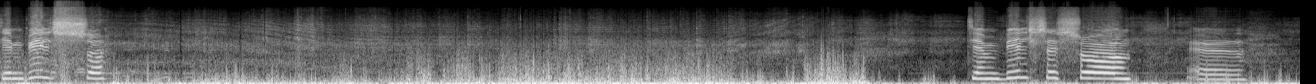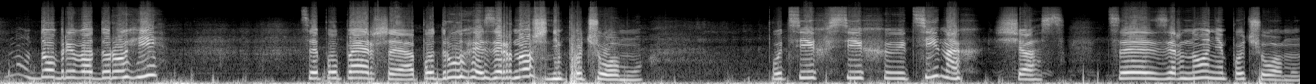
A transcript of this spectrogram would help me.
Тим більше, Тим більше, що е, ну, добрива дорогі. Це по-перше, а по-друге, зерно ж ні по чому. По цих всіх е, цінах зараз це зерно ні по чому.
